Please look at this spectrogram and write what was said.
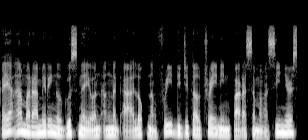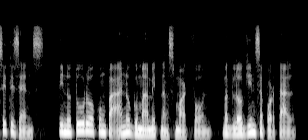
Kaya nga marami ring nulgus ngayon ang nag-aalok ng free digital training para sa mga senior citizens Tinuturo kung paano gumamit ng smartphone, mag-login sa portal,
